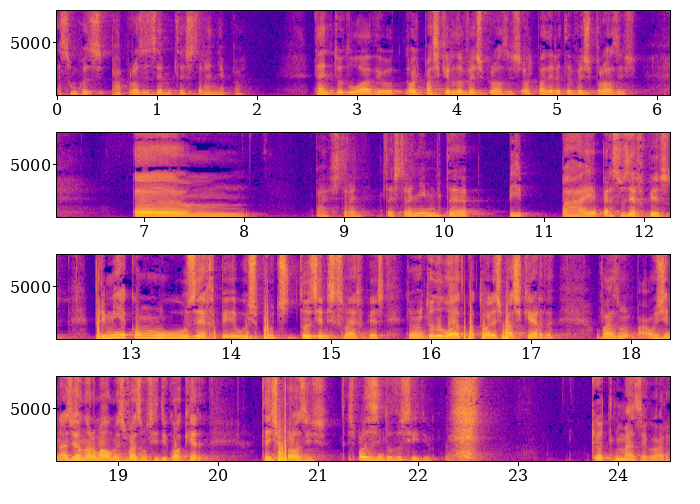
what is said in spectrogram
são coisas, pá, a Prozis é muito estranha, pá. Está em todo lado, eu olho para a esquerda vejo Prozis, olho para a direita vejo Prozis. Um, pá, é estranho. Está estranho e muita... E, Pá, é, parece os RPs. Para mim é como os, RP, os putos de 12 anos que são RPs. Estão em todo lado. Pá, tu olhas para a esquerda, vais um, pá, um ginásio é normal, mas vais a um sítio qualquer, tens prósis. Tens prósis em todo o sítio. O que eu tenho mais agora?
